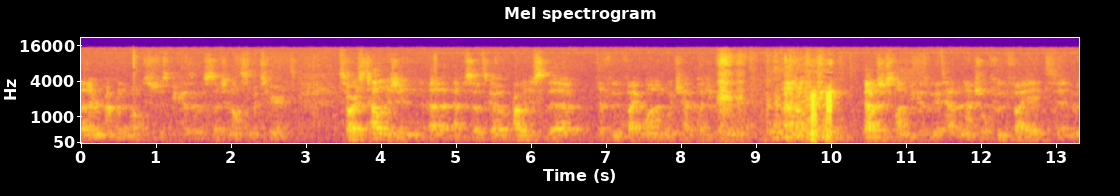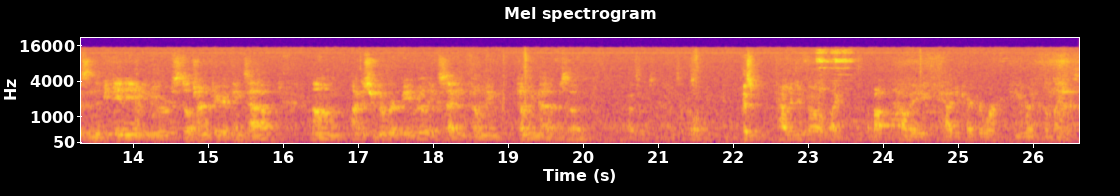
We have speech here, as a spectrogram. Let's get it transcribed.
that I remember the most, just because it was such an awesome experience. As far as television uh, episodes go, probably just the, the food fight one, which had Pudgy Pig in it. Um, that was just fun because we got to have an actual food fight, and it was in the beginning, and we were still trying to figure things out. Um, I just remember it being really exciting filming filming that episode. That's awesome, that's awesome. Yes, How did you feel like about how they had your character work? He went from like this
